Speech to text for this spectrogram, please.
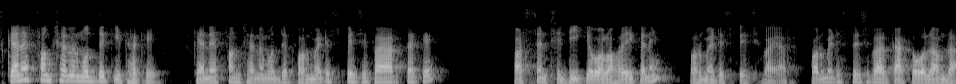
স্ক্যানএফ ফাংশানের মধ্যে কি থাকে? স্ক্যানএফ ফাংশানের মধ্যে ফরম্যাট স্পেসিফায়ার থাকে পার্সেন্ট ডিকে বলা হয় এখানে। ফরম্যাট স্পেসিফায়ার ফরম্যাট স্পেসিফায়ার কাকে বলে আমরা?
